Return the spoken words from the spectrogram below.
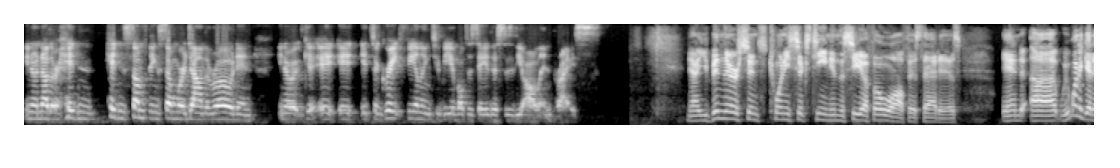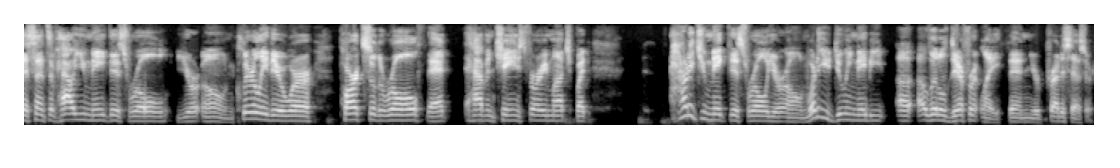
you know another hidden hidden something somewhere down the road? And you know, it, it, it's a great feeling to be able to say this is the all-in price. Now you've been there since 2016 in the CFO office, that is. And uh, we want to get a sense of how you made this role your own. Clearly, there were parts of the role that haven't changed very much, but how did you make this role your own? What are you doing maybe a, a little differently than your predecessor?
